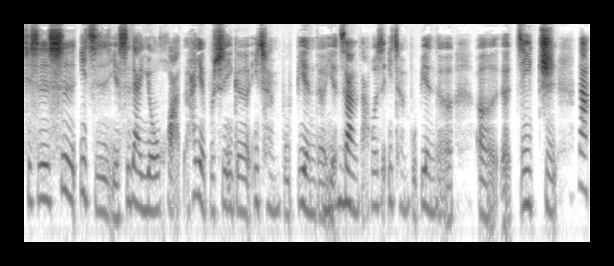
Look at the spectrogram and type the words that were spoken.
其实是一直也是在优化的，它也不是一个一成不变的演算法，嗯、或是一成不变的呃呃机制。那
